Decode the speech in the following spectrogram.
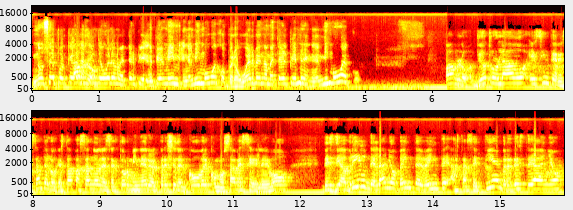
No sé por qué la gente vuelve a meter el pie en el mismo hueco, pero vuelven a meter el pie en el mismo hueco. Pablo, de otro lado, es interesante lo que está pasando en el sector minero. El precio del cobre, como sabes, se elevó. Desde abril del año 2020 hasta septiembre de este año,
